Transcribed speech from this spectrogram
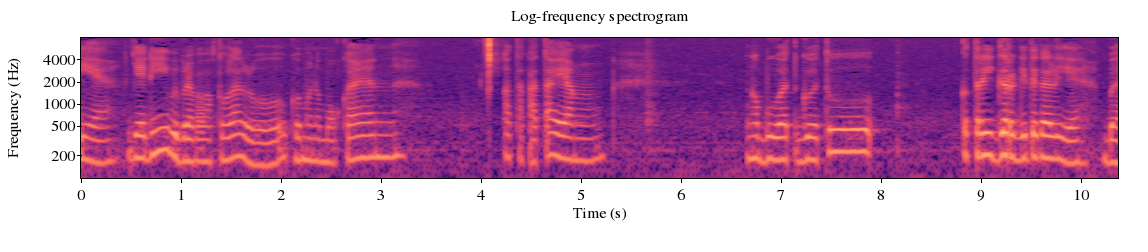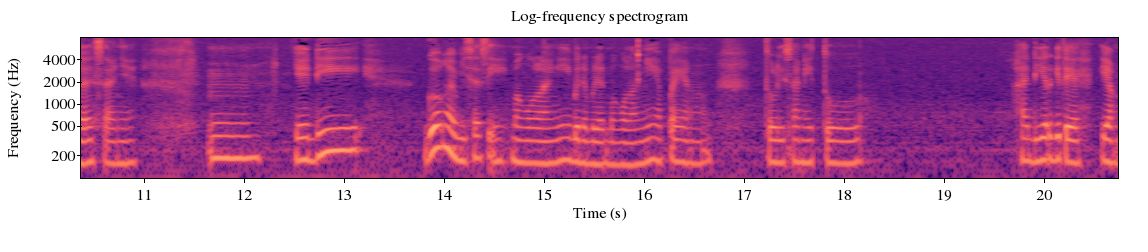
Iya, yeah, jadi beberapa waktu lalu gue menemukan kata-kata yang ngebuat gue tuh ke trigger gitu kali ya bahasanya. Hmm, jadi gue nggak bisa sih mengulangi benar-benar mengulangi apa yang tulisan itu hadir gitu ya yang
